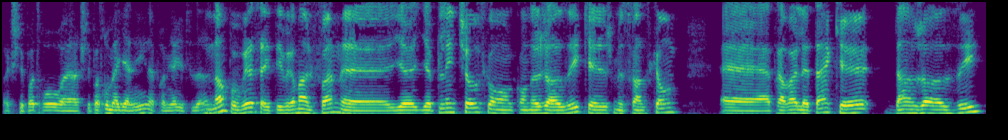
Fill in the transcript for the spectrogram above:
Fait que je t'ai pas trop, euh, je t'ai pas trop magané la première épisode. Non, pour vrai, ça a été vraiment le fun. Euh, Il y, a, y a plein de choses qu'on qu'on a jasé que je me suis rendu compte euh, à travers le temps que dans jaser,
